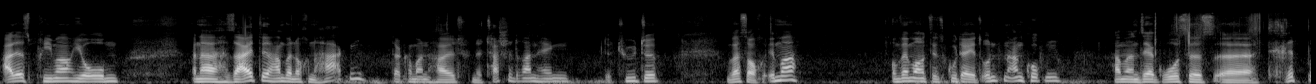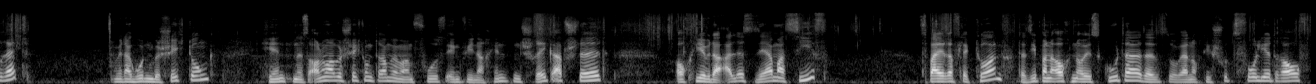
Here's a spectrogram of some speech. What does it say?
alles prima hier oben. An der Seite haben wir noch einen Haken. Da kann man halt eine Tasche dranhängen, eine Tüte, was auch immer. Und wenn wir uns den Scooter jetzt unten angucken, haben wir ein sehr großes äh, Trittbrett mit einer guten Beschichtung. Hier hinten ist auch nochmal Beschichtung dran, wenn man den Fuß irgendwie nach hinten schräg abstellt. Auch hier wieder alles sehr massiv. Zwei Reflektoren, da sieht man auch neue Scooter, da ist sogar noch die Schutzfolie drauf.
